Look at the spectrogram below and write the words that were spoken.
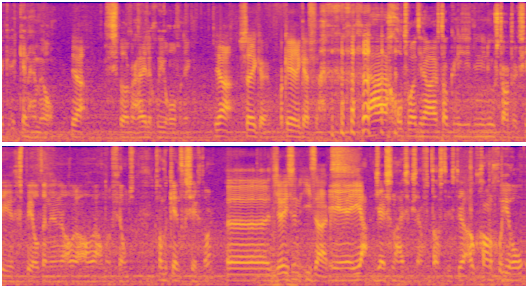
ik, ik ken hem wel. Ja, Hij speelt ook een hele goede rol, vind ik. ja zeker. Parkeer ik even. ja, god, hoe heet hij nou? Hij heeft ook in die, in die nieuwe Star Trek serie gespeeld en in alle, alle andere films. Zo'n bekend gezicht hoor. Jason Isaacs. Ja, Jason Isaacs, ja, fantastisch. Ja, ook gewoon een goede rol.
